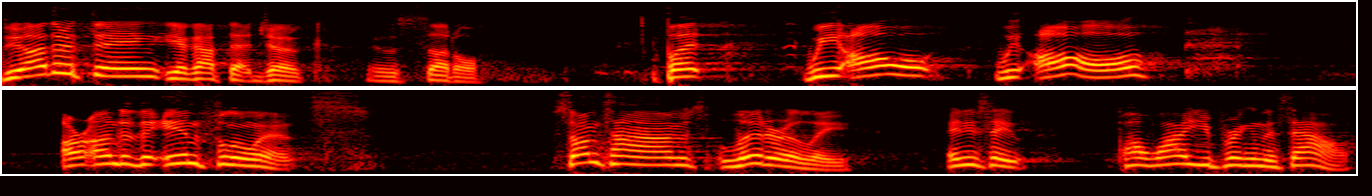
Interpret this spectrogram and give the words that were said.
The other thing, you got that joke. It was subtle. But we all, we all are under the influence. Sometimes literally. And you say, Paul, why are you bringing this out?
